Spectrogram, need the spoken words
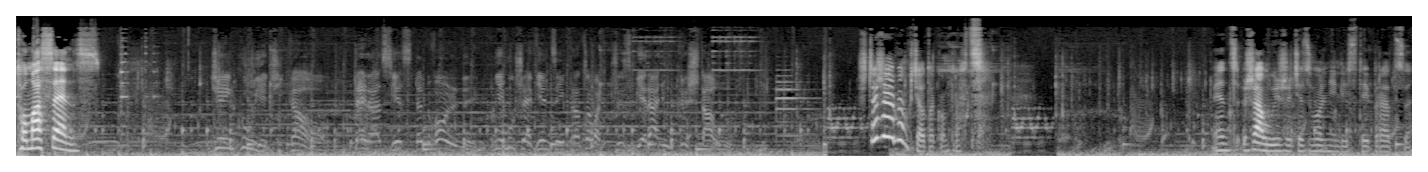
To ma sens! Dziękuję ci, Kao. Teraz jestem wolny. Nie muszę więcej pracować przy zbieraniu kryształów. Szczerze, ja bym chciał taką pracę. Więc żałuj, że cię zwolnili z tej pracy.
